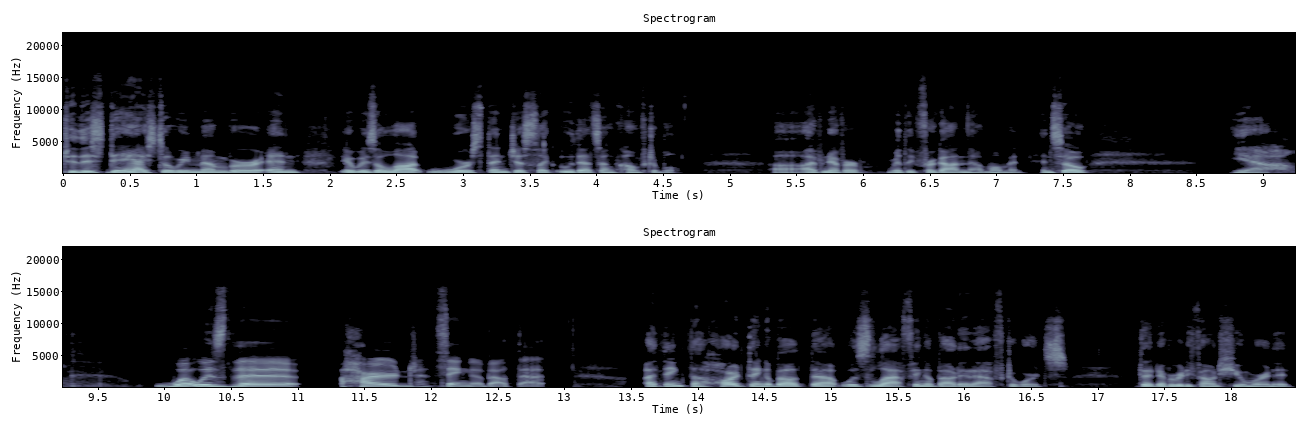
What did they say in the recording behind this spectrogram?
To this day, I still remember, and it was a lot worse than just like, ooh, that's uncomfortable. Uh, I've never really forgotten that moment. And so, yeah. What was the hard thing about that? I think the hard thing about that was laughing about it afterwards, that everybody found humor in it.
